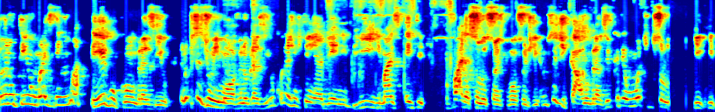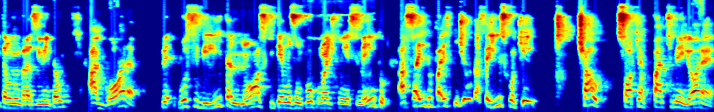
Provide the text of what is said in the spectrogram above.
Então eu não tenho mais nenhum apego com o Brasil. Eu não preciso de um imóvel no Brasil quando a gente tem Airbnb e mais entre várias soluções que vão surgir. Eu não preciso de carro no Brasil porque tem um monte de soluções que, estão no Brasil. Então agora possibilita nós que temos um pouco mais de conhecimento a sair do país a gente não está feliz com aqui. Tchau. Só que a parte melhor é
